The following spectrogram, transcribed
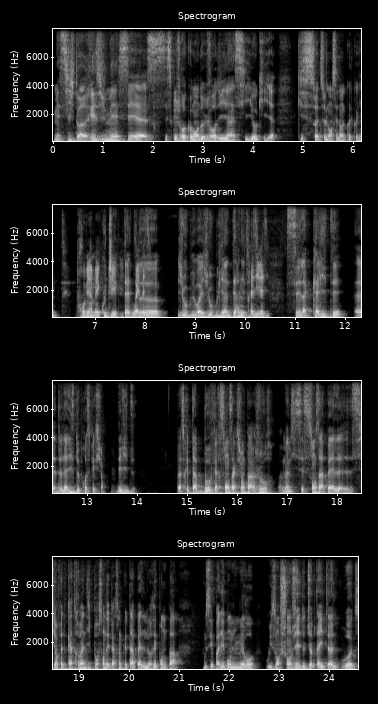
mais si je dois résumer, c'est euh, c'est ce que je recommande aujourd'hui à un CEO qui qui souhaite se lancer dans le code calling. Trop bien. Bah écoute, j'ai peut-être euh, j'ai oublié, ouais, j'ai oublié un dernier truc. Vas-y, vas-y. C'est la qualité euh, de la liste de prospection, des leads. Parce que tu as beau faire 100 actions par jour, même si c'est 100 appels, si en fait 90% des personnes que tu appelles ne répondent pas où c'est pas les bons numéros, où ils ont changé de job title ou autre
